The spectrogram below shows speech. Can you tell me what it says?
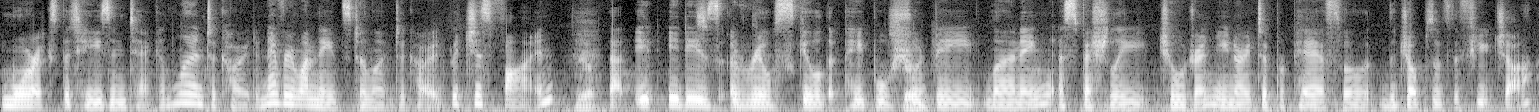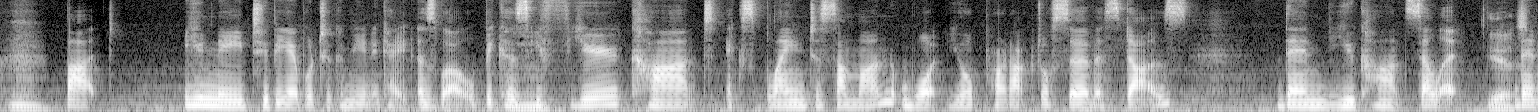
more expertise in tech and learn to code and everyone needs to learn to code which is fine Yep. that it, it is a real skill that people Sure. should be learning especially children you know to prepare for the jobs of the future Mm. but you need to be able to communicate as well because Mm. if you can't explain to someone what your product or service does then you can't sell it. Yes, then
